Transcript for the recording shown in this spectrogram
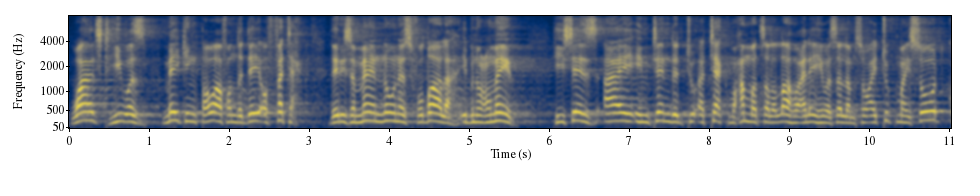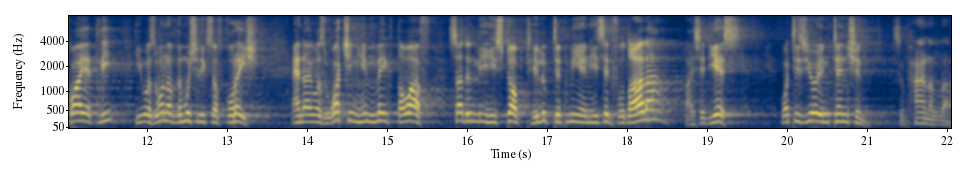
whilst he was making tawaf on the day of Fatah, there is a man known as Fudala ibn Umair. He says, I intended to attack Muhammad sallallahu alayhi wasallam, so I took my sword quietly. He was one of the mushriks of Quraysh and I was watching him make tawaf. Suddenly he stopped. He looked at me and he said, Fudala? I said, Yes. What is your intention? Subhanallah.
